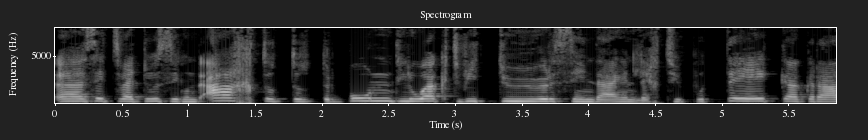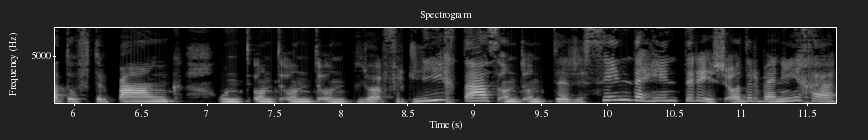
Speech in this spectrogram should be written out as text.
äh, seit 2008 und, und der Bund schaut, wie teuer sind eigentlich die Hypotheken gerade auf der Bank und, und, und, und vergleicht das und, und der Sinn dahinter ist, oder, wenn ich ein,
